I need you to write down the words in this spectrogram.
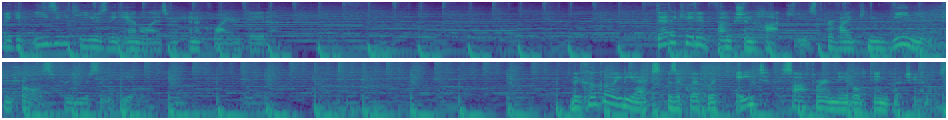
make it easy to use the analyzer and acquire data. Dedicated function hotkeys provide convenient controls for use in the field. The Coco 80X is equipped with eight software-enabled input channels.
